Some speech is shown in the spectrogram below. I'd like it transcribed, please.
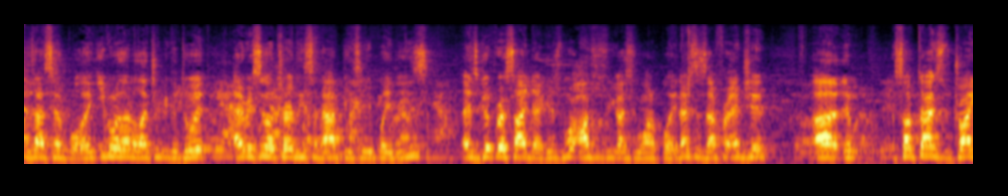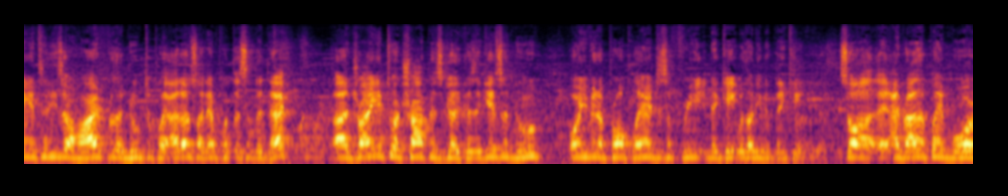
It's that simple. Like, even without Electrum, you can do it. Every single turn at leads to Nappies, so you play these. And it's good for a side deck. There's more options for you guys if you want to play. Next is Zephyr Engine. Uh, it- sometimes drawing into these are hard for the noob to play out of, so I didn't put this in the deck. Uh, drawing into a trap is good because it gives a noob or even a pro player just a free negate without even thinking. So uh, I'd rather play more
